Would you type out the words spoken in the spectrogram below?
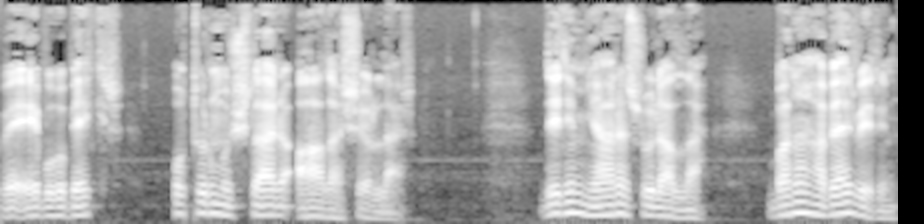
ve Ebu Bekr oturmuşlar ağlaşırlar. Dedim ya Resulallah, bana haber verin.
